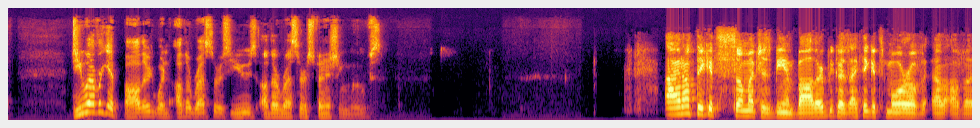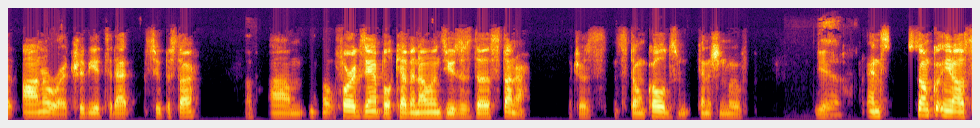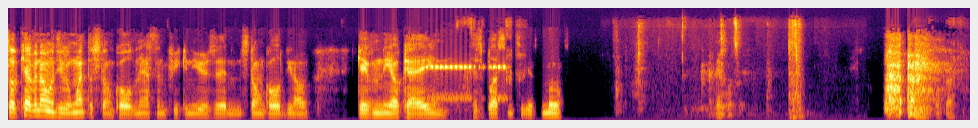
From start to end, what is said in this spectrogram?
Do you ever get bothered when other wrestlers use other wrestlers' finishing moves? I don't think it's so much as being bothered because I think it's more of of, of an honor or a tribute to that superstar. Okay. Um, for example, Kevin Owens uses the stunner, which is Stone Cold's finishing move. Yeah, And Stone Cold, you know, so Kevin Owens even went to Stone Cold and asked him if he can use it, and Stone Cold, you know, gave him the okay and his blessing to use the move. Hey, what's up?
